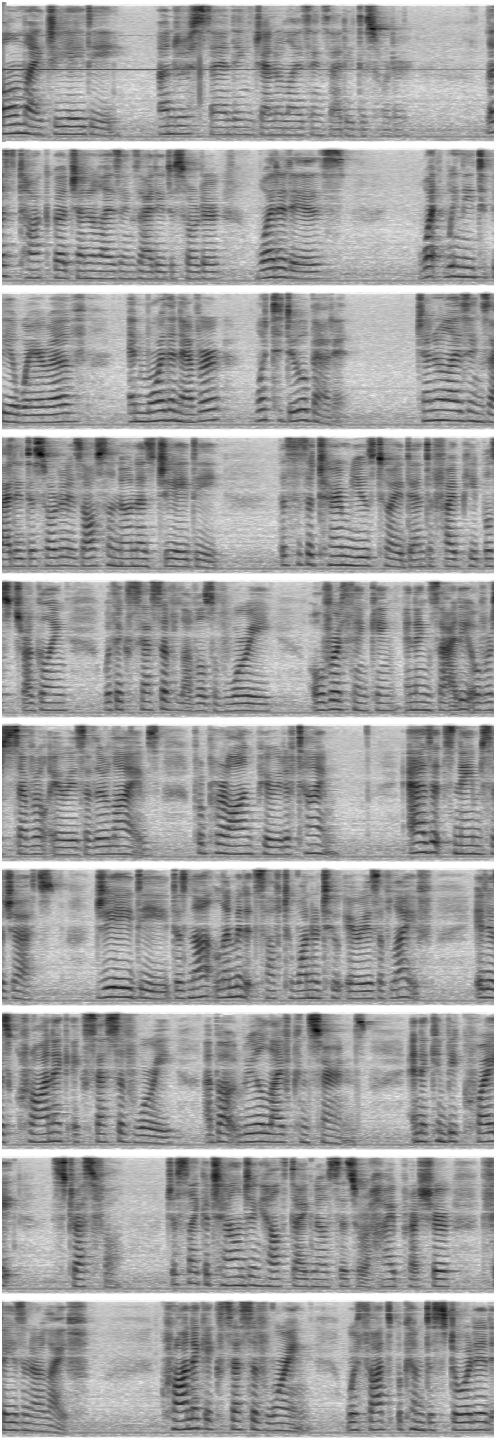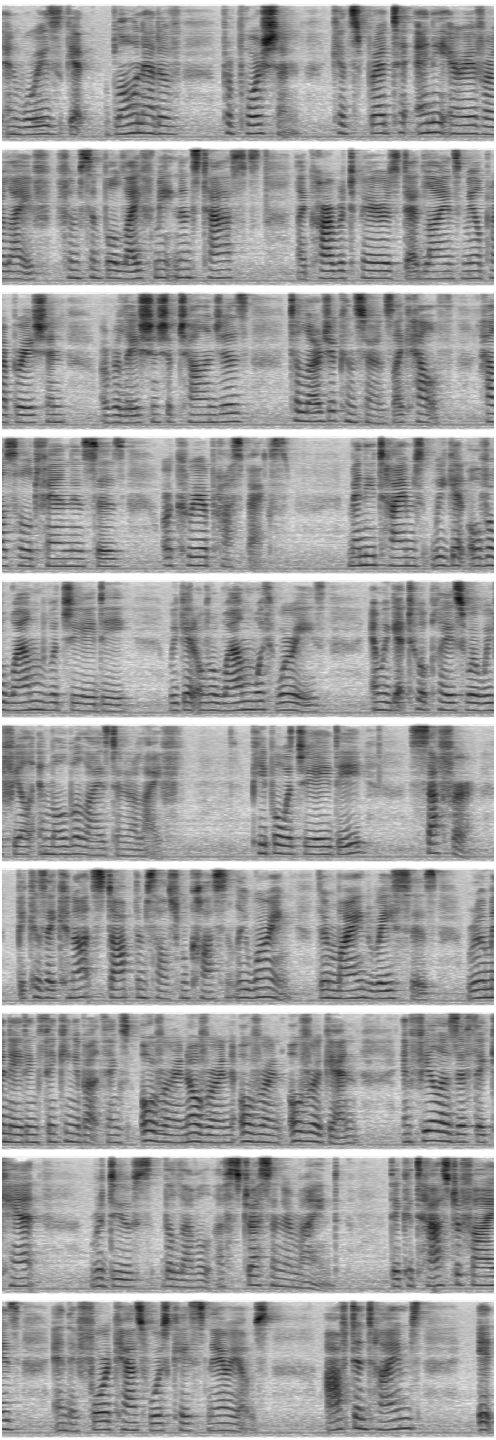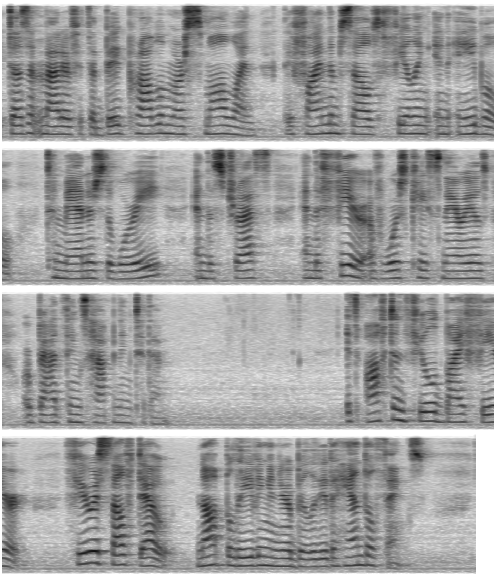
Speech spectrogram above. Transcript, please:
Oh my GAD, Understanding Generalized Anxiety Disorder. Let's talk about generalized anxiety disorder, what it is, what we need to be aware of, and more than ever, what to do about it. Generalized anxiety disorder is also known as GAD. This is a term used to identify people struggling with excessive levels of worry, overthinking, and anxiety over several areas of their lives for a prolonged period of time. As its name suggests, GAD does not limit itself to one or two areas of life. It is chronic excessive worry about real life concerns, and it can be quite stressful, just like a challenging health diagnosis or a high pressure phase in our life. Chronic excessive worrying, where thoughts become distorted and worries get blown out of proportion, can spread to any area of our life, from simple life maintenance tasks like car repairs, deadlines, meal preparation, or relationship challenges, to larger concerns like health, household finances, or career prospects. Many times we get overwhelmed with GAD, we get overwhelmed with worries, and we get to a place where we feel immobilized in our life. People with GAD suffer because they cannot stop themselves from constantly worrying. Their mind races, ruminating, thinking about things over and over and over and over again, and feel as if they can't reduce the level of stress in their mind. They catastrophize and they forecast worst case scenarios. Oftentimes, it doesn't matter if it's a big problem or a small one, they find themselves feeling unable to manage the worry and the stress and the fear of worst case scenarios or bad things happening to them. It's often fueled by fear. Fear is self doubt, not believing in your ability to handle things.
